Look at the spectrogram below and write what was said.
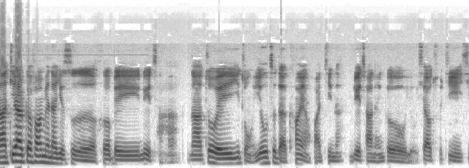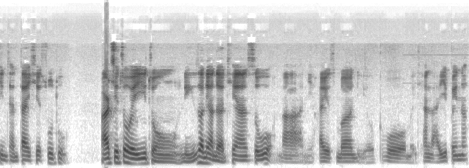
那第二个方面呢，就是喝杯绿茶。那作为一种优质的抗氧化剂呢，绿茶能够有效促进新陈代谢速度，而且作为一种零热量的天然食物，那你还有什么理由不每天来一杯呢？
